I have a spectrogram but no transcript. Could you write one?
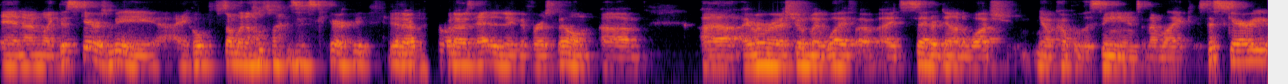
and I'm like this scares me. I hope someone else finds it scary. And I Yeah. remember when I was editing the first film, um, uh, I remember I showed my wife. I, I sat her down to watch you know a couple of the scenes, and I'm like, "Is this scary?"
